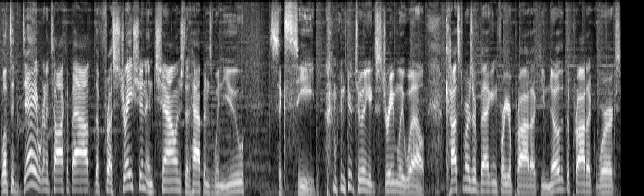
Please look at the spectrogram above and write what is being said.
Well, today we're going to talk about the frustration and challenge that happens when you succeed when you're doing extremely well. Customers are begging for your product. You know that the product works.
